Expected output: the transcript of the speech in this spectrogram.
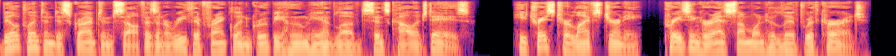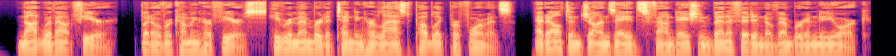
Bill Clinton described himself as an Aretha Franklin groupie whom he had loved since college days. He traced her life's journey, praising her as someone who lived with courage, not without fear, but overcoming her fears. He remembered attending her last public performance, at Elton John's AIDS Foundation benefit in November in New York.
